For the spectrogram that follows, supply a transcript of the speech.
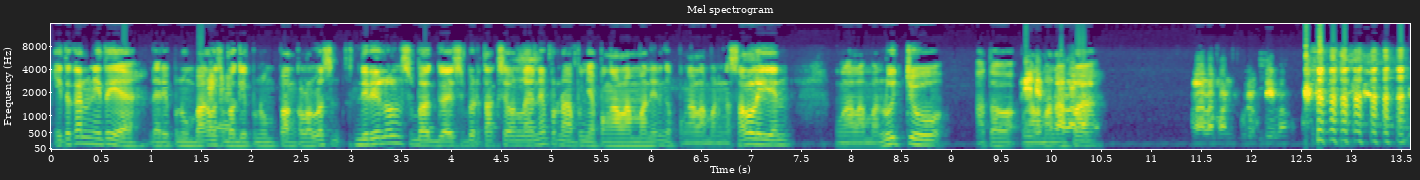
itu kan itu ya dari penumpang lo sebagai penumpang. Kalau lo sen- sendiri lo sebagai supir taksi online punya punya pengalaman ini nggak pengalaman ngeselin, pengalaman lucu atau Ini pengalaman pengalaman. apa? pengalaman buruk sih bang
